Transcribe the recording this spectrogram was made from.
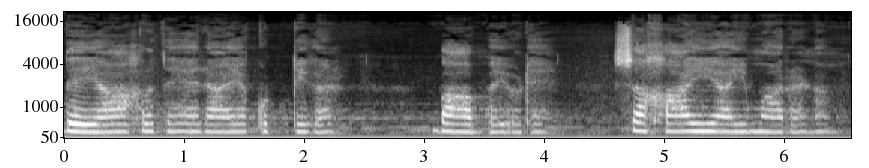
ദയാഹൃദയരായ കുട്ടികൾ ബാബയുടെ സഹായിയായി മാറണം.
